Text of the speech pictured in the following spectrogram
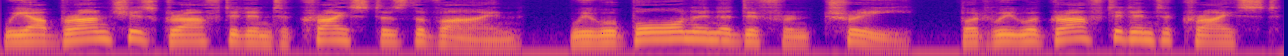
we are branches grafted into Christ as the vine, we were born in a different tree, but we were grafted into Christ,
